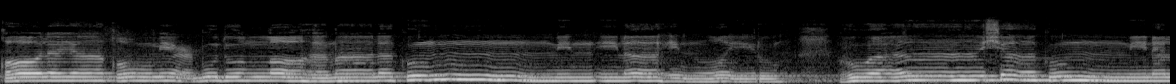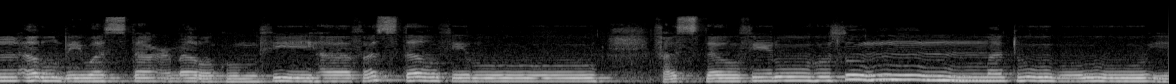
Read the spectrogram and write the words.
قال يا قوم اعبدوا الله ما لكم من إله غيره هو أنشأكم من الأرض واستعمركم فيها فاستغفروه فاستغفروه ثم توبوا إليه.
